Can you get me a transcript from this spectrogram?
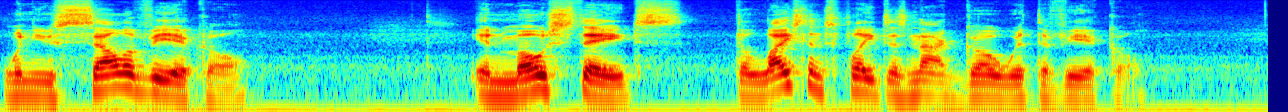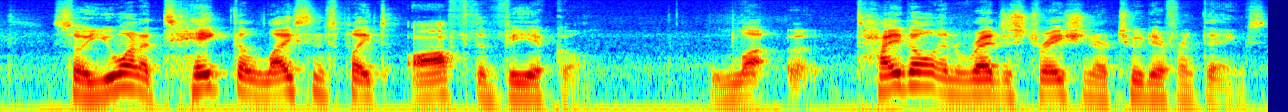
when you sell a vehicle, in most states, the license plate does not go with the vehicle. So you want to take the license plates off the vehicle. Uh, title and registration are two different things.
